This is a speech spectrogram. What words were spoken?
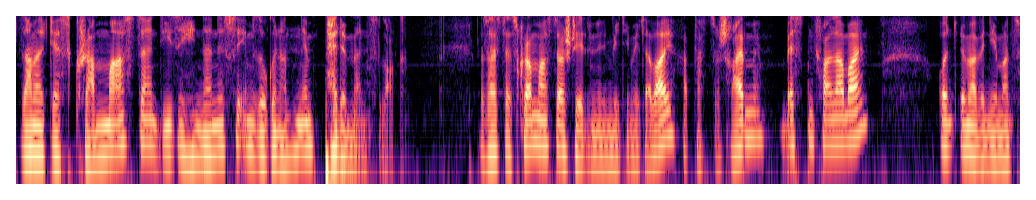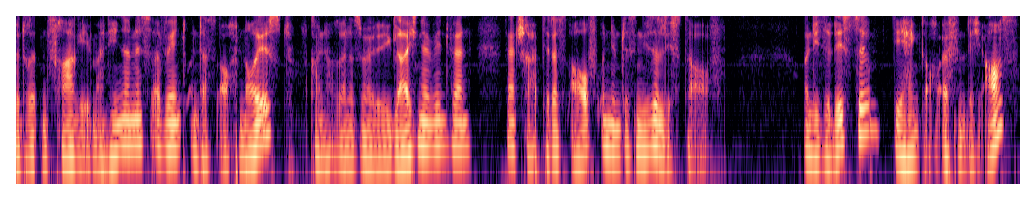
sammelt der Scrum Master diese Hindernisse im sogenannten Impediments Log. Das heißt, der Scrum Master steht in dem Meeting mit dabei, hat was zu schreiben im besten Fall dabei. Und immer wenn jemand zur dritten Frage eben ein Hindernis erwähnt und das auch neu ist, es kann ja sein, dass immer wieder die gleichen erwähnt werden, dann schreibt er das auf und nimmt es in diese Liste auf. Und diese Liste, die hängt auch öffentlich aus,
